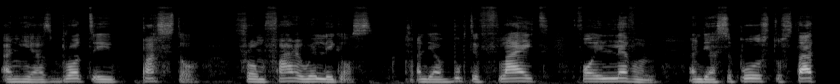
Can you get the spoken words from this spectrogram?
and he has brought a pastor from faraway Lagos and they have booked a flight for 11 and they are supposed to start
